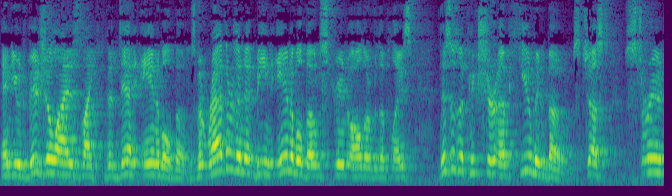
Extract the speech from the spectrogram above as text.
and you'd visualize like the dead animal bones. But rather than it being animal bones strewn all over the place, this is a picture of human bones, just strewn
